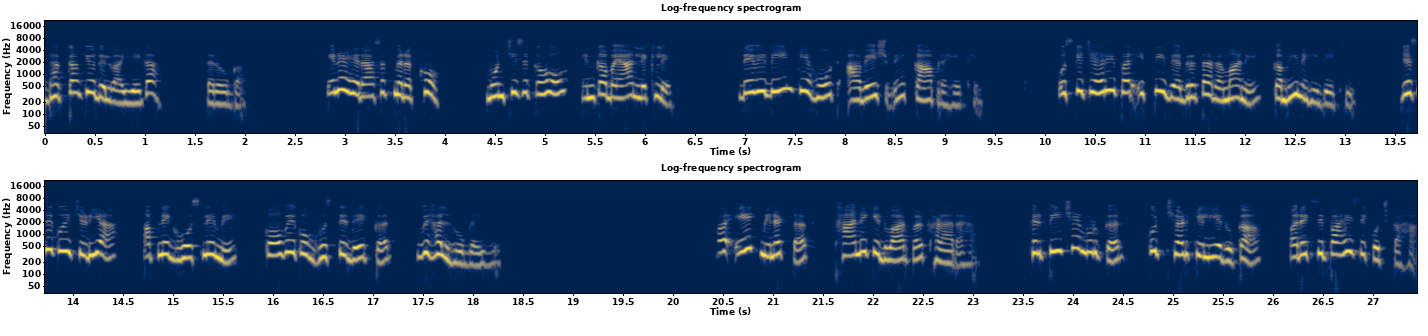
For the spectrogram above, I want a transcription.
धक्का क्यों दिलवाइएगा? दरोगा। इन्हें हिरासत में रखो। मुंशी से कहो, इनका बयान लिख ले। देवी दीन के होठ आवेश में काँप रहे थे। उसके चेहरे पर इतनी व्यग्रता रमा ने कभी नहीं देखी। जैसे कोई चिड़िया अपने घोंसले में कौवे को घुसते देखकर विहल हो गई हो। वह एक मिनट तक थाने के द्वार पर खड़ा रहा। फिर पीछे मुड़कर कुछ क्षण के लिए रुका और एक सिपाही से कुछ कहा।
